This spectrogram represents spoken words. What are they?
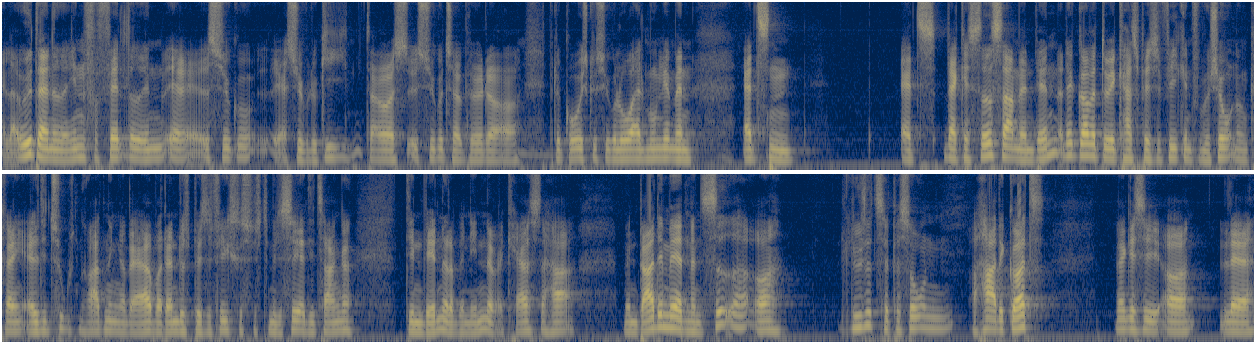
eller uddannet inden for feltet inden, øh, psyko, ja, psykologi. Der er jo også psykoterapeuter og pædagogiske psykologer og alt muligt, men at sådan, at man kan sidde sammen med en ven, og det kan godt være, at du ikke har specifik information omkring alle de tusind retninger, der er, og hvordan du specifikt skal systematisere de tanker, din ven eller veninde eller kæreste har. Men bare det med, at man sidder og lytter til personen, og har det godt, man kan sige, og lade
